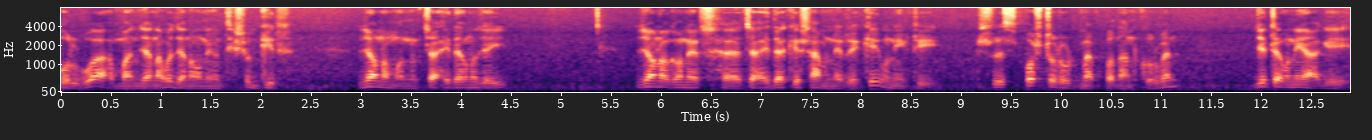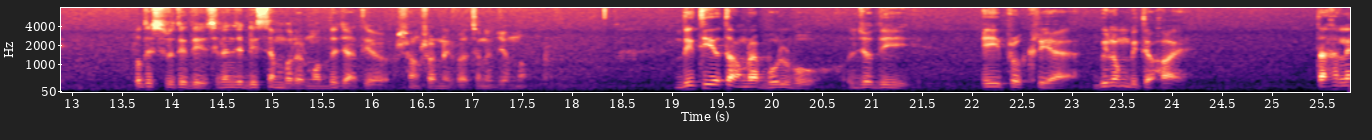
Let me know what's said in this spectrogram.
বলব, আহ্বান জানাব যেন উনি অতি শিগগির জনগণের চাহিদা অনুযায়ী জনগণের চাহিদাকে সামনে রেখে উনি একটি সুস্পষ্ট রোডম্যাপ প্রদান করবেন, যেটা উনি আগে প্রতিশ্রুতি দিয়েছিলেন যে ডিসেম্বরের মধ্যে জাতীয় সংসদ নির্বাচনের জন্য। দ্বিতীয়ত আমরা বলব, যদি এই প্রক্রিয়া বিলম্বিত হয়, তাহলে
